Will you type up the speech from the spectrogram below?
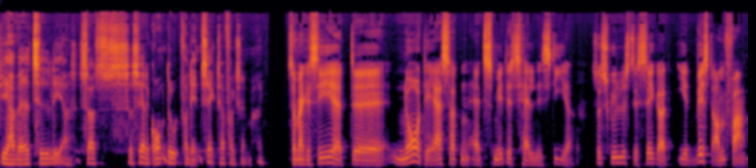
de har været tidligere, så, så ser det grumt ud for den sektor for eksempel. Ikke? Så man kan sige, at øh, når det er sådan, at smittetallene stiger, så skyldes det sikkert i et vist omfang,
